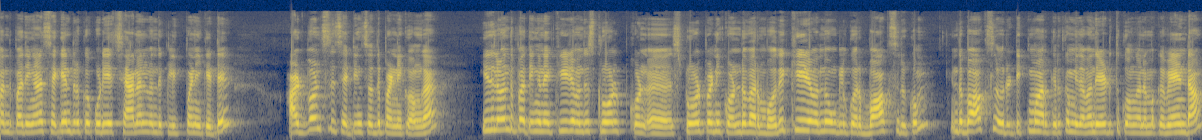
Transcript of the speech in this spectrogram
வந்து பார்த்தீங்கன்னா செகண்ட் இருக்கக்கூடிய சேனல் வந்து கிளிக் பண்ணிக்கிட்டு அட்வான்ஸ்டு செட்டிங்ஸ் வந்து பண்ணிக்கோங்க. இதில் வந்து பார்த்தீங்கன்னா கீழே வந்து ஸ்க்ரோல் ஸ்க்ரோல் பண்ணி கொண்டு வரும்போது கீழே வந்து உங்களுக்கு ஒரு பாக்ஸ் இருக்கும். இந்த பாக்ஸில் ஒரு டிக் மார்க் இருக்கும். இதை வந்து எடுத்துக்கோங்க. நமக்கு வேண்டாம்.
